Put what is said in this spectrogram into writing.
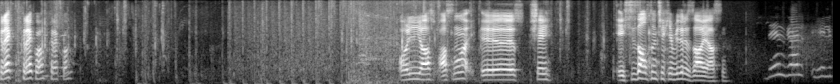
Crack, crack o, crack o. Ay ya aslında eee, şey eşsiz altın çekebiliriz ha Yasin. Deniz gel helik.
